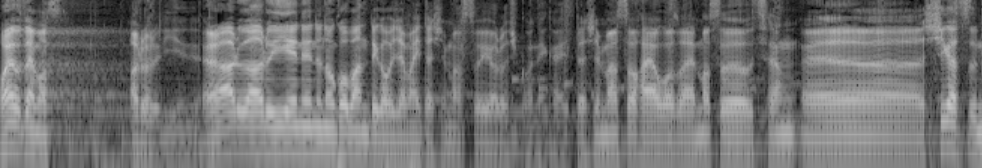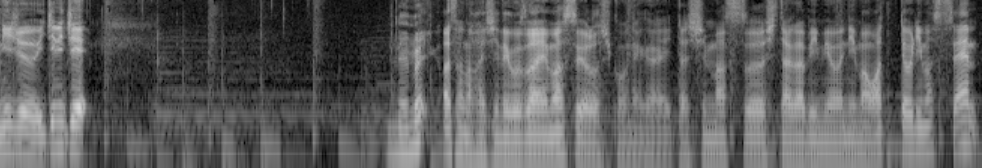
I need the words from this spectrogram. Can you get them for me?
おはようございます。RRENN RRENN の5番手がお邪魔いたします。よろしくお願いいたします。おはようございます。えー、4月21日。眠い朝の配信でございます。よろしくお願いいたします。下が微妙に回っておりません。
